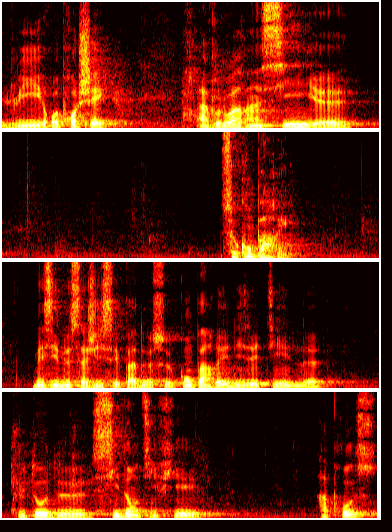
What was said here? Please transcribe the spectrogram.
lui reprocher, à vouloir ainsi euh, se comparer. Mais il ne s'agissait pas de se comparer, disait-il, plutôt de s'identifier à Proust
